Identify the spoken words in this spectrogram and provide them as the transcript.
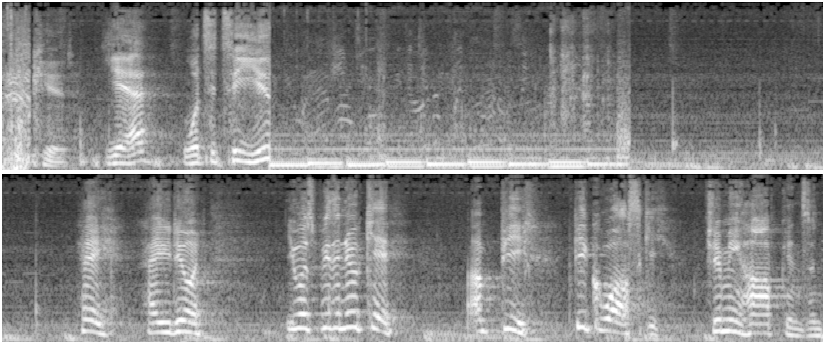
beat, Kid. Yeah? What's it to you? Hey, how you doing? You must be the new kid. I'm Pete. Pete Kowalski. Jimmy Hopkins and...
